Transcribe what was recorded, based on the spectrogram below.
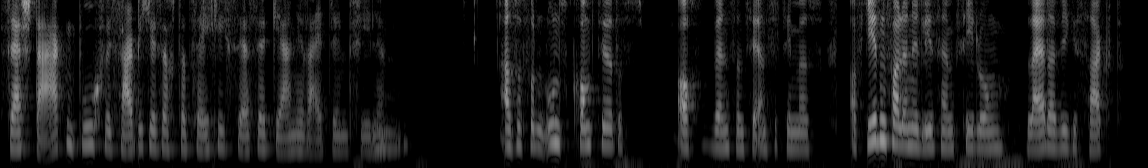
sehr starken Buch, weshalb ich es auch tatsächlich sehr, sehr gerne weiterempfehle. Mhm. Also von uns kommt ja das, auch wenn es ein sehr ernstes Thema ist, auf jeden Fall eine Leseempfehlung. Leider, wie gesagt,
